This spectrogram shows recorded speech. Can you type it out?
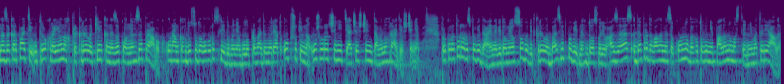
На Закарпатті у трьох районах прикрили кілька незаконних заправок. У рамках досудового розслідування було проведено ряд обшуків на Ужгородщині, Тячівщині та Виноградівщині. Прокуратура розповідає, невідомі особи відкрили без відповідних дозволів АЗС, де продавали незаконно виготовлені паливно-мастильні матеріали.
